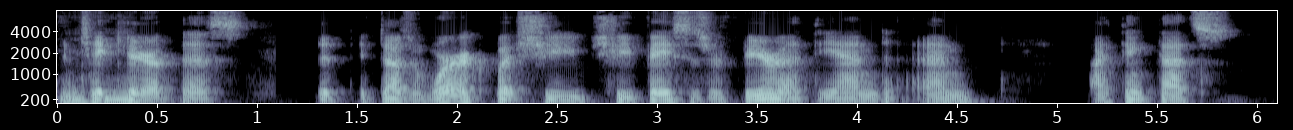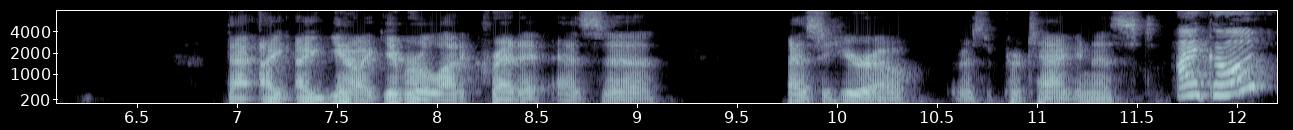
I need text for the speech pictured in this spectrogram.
and mm-hmm. take care of this. It, it doesn't work, but she she faces her fear at the end, and I think that's that. I, I you know I give her a lot of credit as a as a hero as a protagonist. I got a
